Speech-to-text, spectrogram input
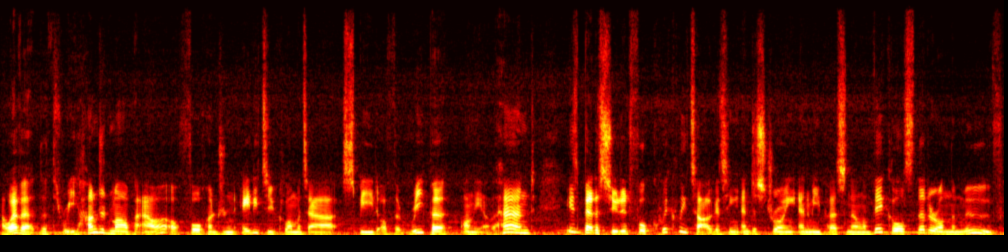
However, the 300 mile per hour or 482 km hour speed of the Reaper, on the other hand, is better suited for quickly targeting and destroying enemy personnel and vehicles that are on the move.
